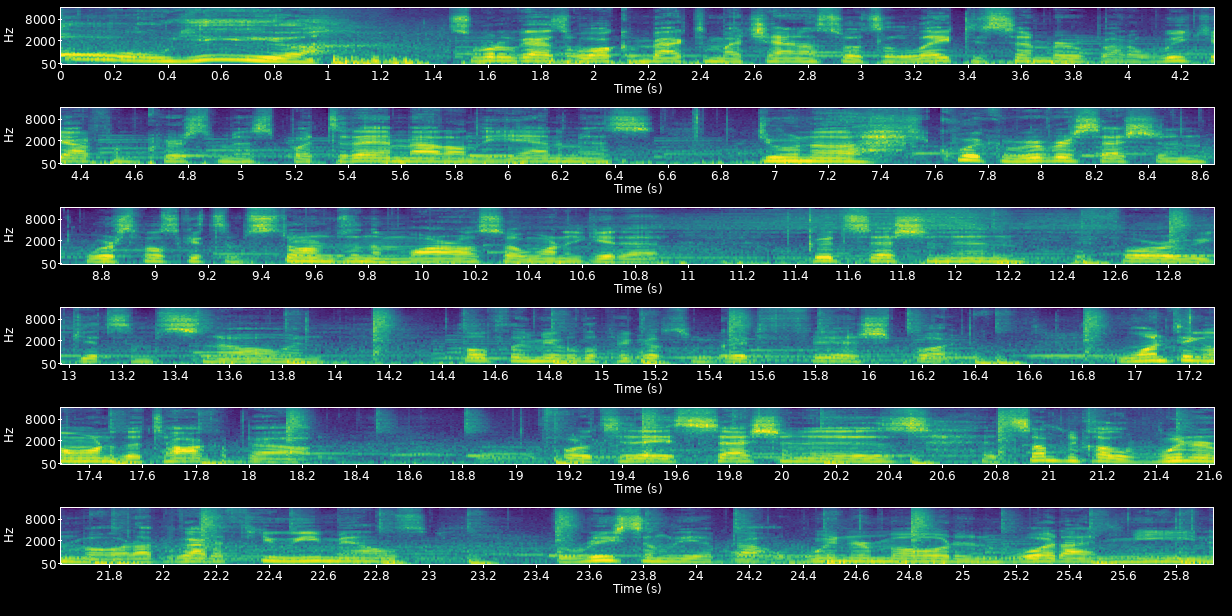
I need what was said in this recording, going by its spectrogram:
Oh yeah! So what up guys, welcome back to my channel. So it's a late December, about a week out from Christmas, but today I'm out on the Animas doing a quick river session. We're supposed to get some storms in tomorrow, so I want to get a good session in before we get some snow and hopefully I'm able to pick up some good fish. But one thing I wanted to talk about for today's session is it's something called winter mode. I've got a few emails recently about winter mode and what I mean.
